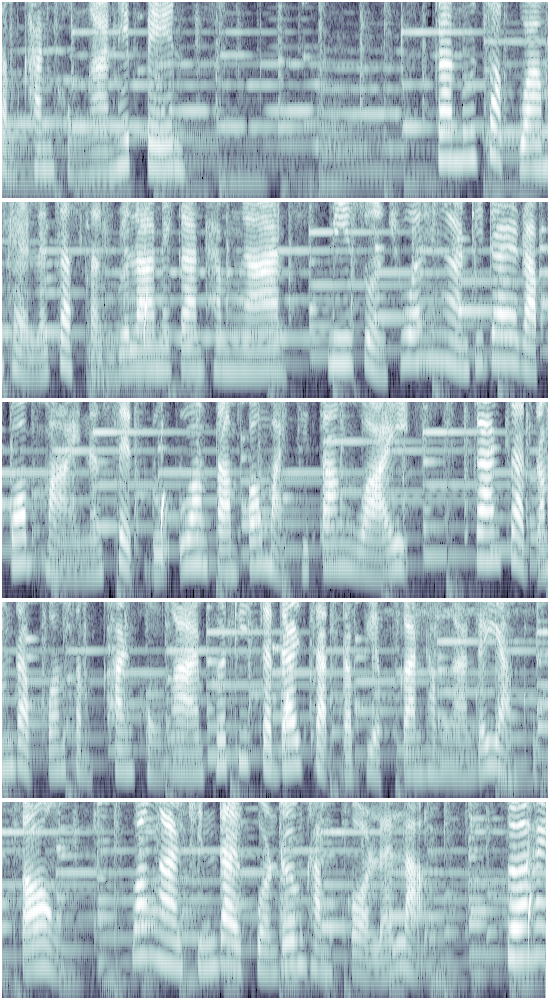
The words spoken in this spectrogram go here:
สำคัญของงานให้เป็น การรู้จักวางแผนและจัดสรรเวลาในการทำงาน มีส่วนช่วยให้งานที่ได้รับมอบหมายนั้นเสร็จรุ่ร่วงตามเป้าหมายที่ตั้งไว้ การจัดลำดับความสำคัญของงานเพื่อที่จะได้จัดระเบียบการทำงานได้อย่างถูกต้อง ว่างานชิ้นใดควรเริ่มทำก่อนและหลัง เพื่อให้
